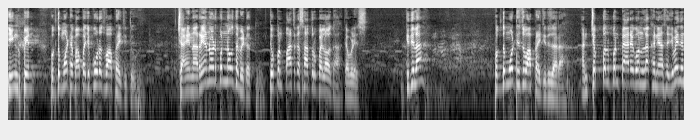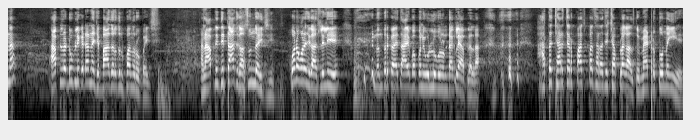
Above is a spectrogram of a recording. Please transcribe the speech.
इंक पेन फक्त मोठ्या बापाचे पोरच वापरायची तू. चायना रेनॉर्ड पण नव्हता भेटत. तो पण पाच का सात रुपयाला होता त्यावेळेस. कितीला? फक्त मोठेच वापरायचे ते जरा. आणि चप्पल पण पॅरेगॉन लाखाने असायची. माहिती ना? आपल्याला डुप्लिकेट आणायचे. बाजारातून पंधरा रुपयाची. आणि आपली ती टाच घासून जायची. कोणाकोणाची घासलेली आहे? नंतर कळायचं आई बापाने उल्लू बनवून टाकलंय आपल्याला. आता चार चार पाच पाच हजाराच्या छापला घालतोय. मॅटर तो नाही आहे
